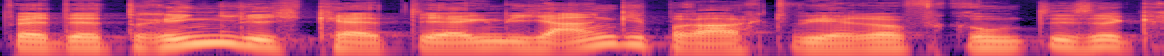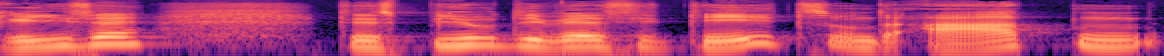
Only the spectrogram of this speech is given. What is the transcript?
bei der Dringlichkeit, die eigentlich angebracht wäre aufgrund dieser Krise, des Biodiversitäts- und Arten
